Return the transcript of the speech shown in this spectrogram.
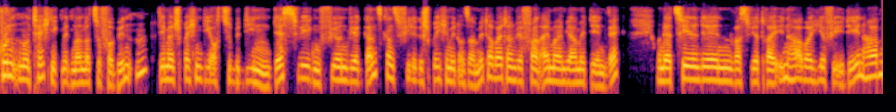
Kunden und Technik miteinander zu verbinden, dementsprechend die auch zu bedienen. Deswegen führen wir ganz, ganz viele Gespräche mit unseren Mitarbeitern. Wir fahren einmal im Jahr mit denen weg und erzählen denen, was wir drei Inhaber hier für Ideen haben,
